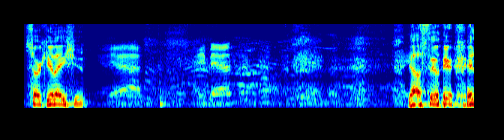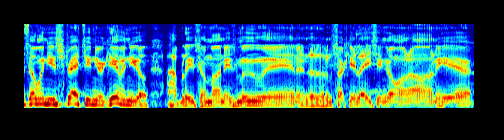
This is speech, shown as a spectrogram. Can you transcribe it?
circulation. Yes. Amen. Y'all still here? And so when you stretch and you're giving, you go, I believe some money's moving and there's some circulation going on here.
